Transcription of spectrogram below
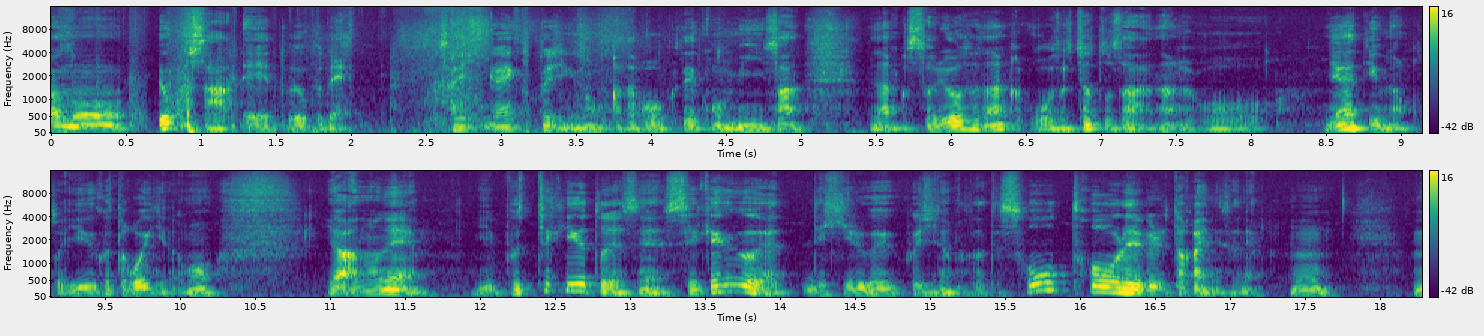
あの、よくさ、えっ、ー、と、よくね、最近外国人の方が多くて、コンビニさん、なんかそれをさ、なんかこうさ、ちょっとさ、なんかこう、ネガティブなこと言う方多いけども、いや、あのね、ぶっちゃけ言うとですね、接客ができる外国人の方って相当レベル高いんですよね。うん。う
